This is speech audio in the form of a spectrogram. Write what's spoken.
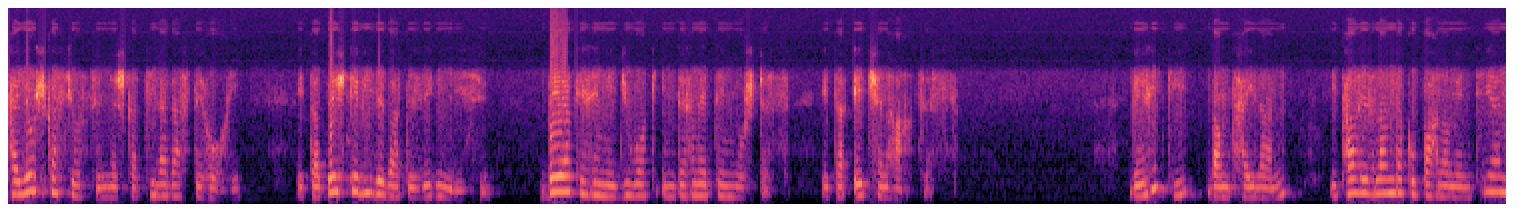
kaioskaziozen neskatila gazte hori, eta beste bide batez egin dizu, beak erremedioak interneten jostez eta etxen hartzez. Beriki, banthailan, Ipar Irlandako parlamentian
